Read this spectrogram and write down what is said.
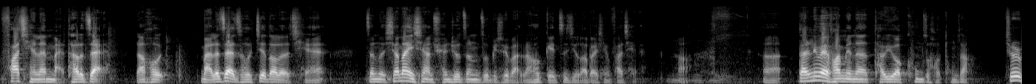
发钱来买他的债，然后买了债之后借到了钱。真的相当于向全球征收作弊税吧，然后给自己老百姓发钱啊，呃，但另外一方面呢，他又要控制好通胀，就是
